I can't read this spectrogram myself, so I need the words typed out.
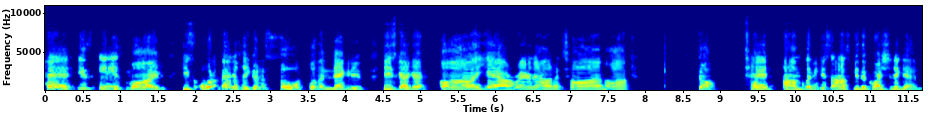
Ted is in his mind he's automatically going to sort for the negative. He's going to go, oh, yeah, I ran out of time. Oh, stop. Ted, um, let me just ask you the question again.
